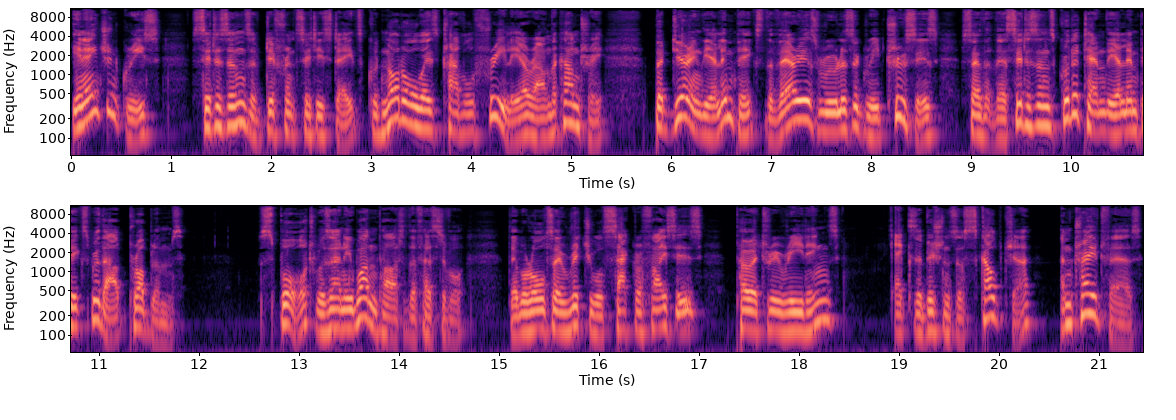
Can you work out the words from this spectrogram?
In ancient Greece, citizens of different city-states could not always travel freely around the country, but during the Olympics the various rulers agreed truces so that their citizens could attend the Olympics without problems. Sport was only one part of the festival. There were also ritual sacrifices, poetry readings, exhibitions of sculpture, and trade fairs.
